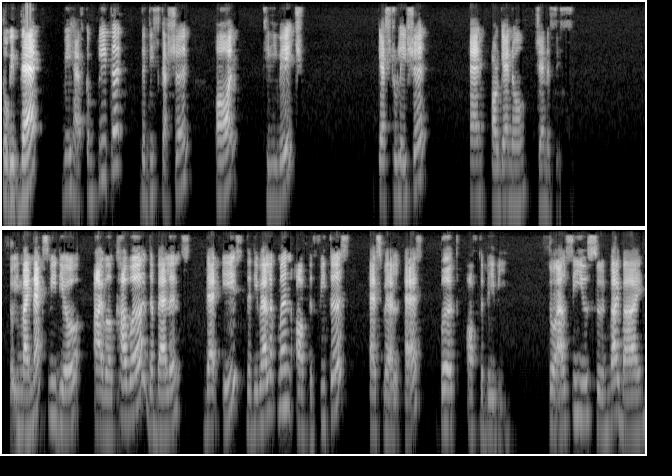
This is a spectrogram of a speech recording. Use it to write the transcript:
So with that, we have completed the discussion on cleavage, gastrulation, and organogenesis. So in my next video, I will cover the balance that is the development of the fetus as well as birth of the baby. So I'll see you soon. Bye bye.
